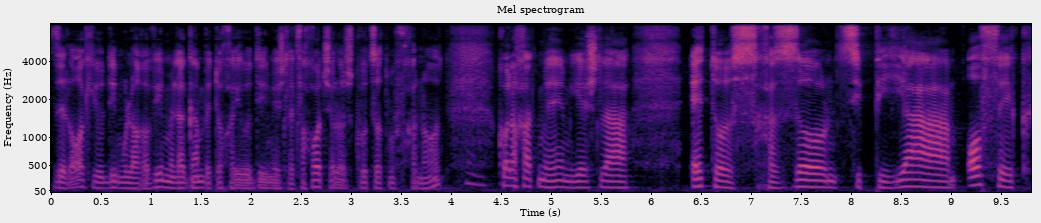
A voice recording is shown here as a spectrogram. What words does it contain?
זה לא רק יהודים מול ערבים, אלא גם בתוך היהודים יש לפחות שלוש קבוצות מובחנות. כן. כל אחת מהן יש לה אתוס, חזון, ציפייה, אופק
